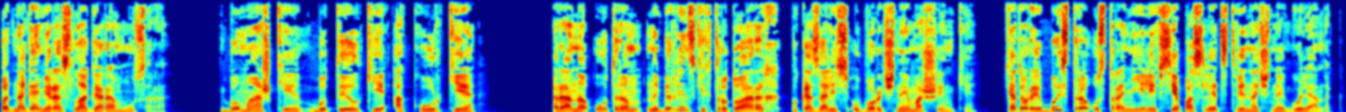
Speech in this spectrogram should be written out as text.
под ногами росла гора мусора. Бумажки, бутылки, окурки. Рано утром на берлинских тротуарах показались уборочные машинки, которые быстро устранили все последствия ночных гулянок.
